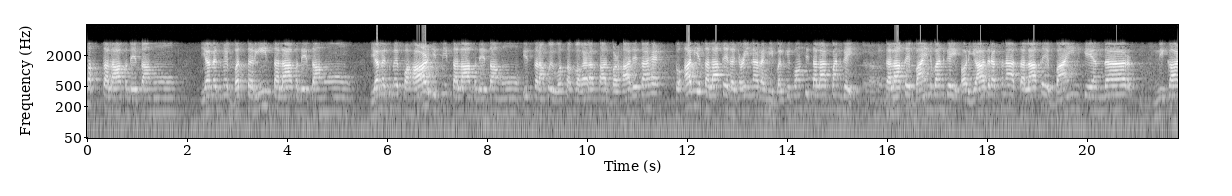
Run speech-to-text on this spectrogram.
سخت طلاق دیتا ہوں یا میں تمہیں بدترین طلاق دیتا ہوں یا میں تمہیں پہاڑ جتنی طلاق دیتا ہوں، اس طرح کوئی وصف وغیرہ ساتھ بڑھا دیتا ہے، تو اب یہ طلاق رجعی نہ رہی، بلکہ کون سی طلاق بن گئی؟ طلاق بائن بن گئی۔ اور یاد رکھنا، طلاق بائن کے اندر نکاح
